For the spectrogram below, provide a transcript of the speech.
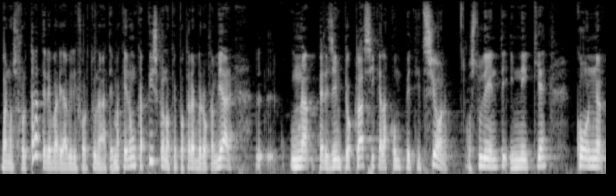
vanno sfruttate le variabili fortunate, ma che non capiscono che potrebbero cambiare. Una, per esempio, classica è la competizione. Ho studenti in nicchie con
